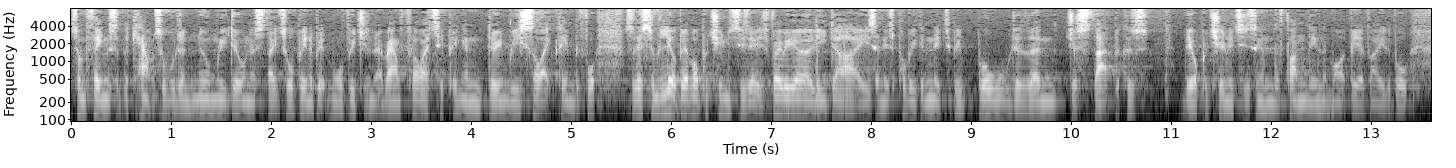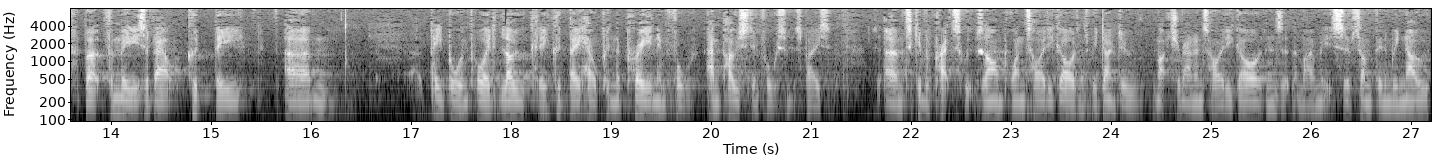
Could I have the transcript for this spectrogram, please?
some things that the council wouldn't normally do on the states or being a bit more vigilant around fly tipping and doing recycling before. So there's some little bit of opportunities there. It's very early days and it's probably going to need to be broader than just that because the opportunities and the funding that might be available. But for me, it's about could the um, people employed locally, could they help in the pre and, and post-enforcement space? Um, to give a practical example, untidy gardens. We don't do much around untidy gardens at the moment. It's something we know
